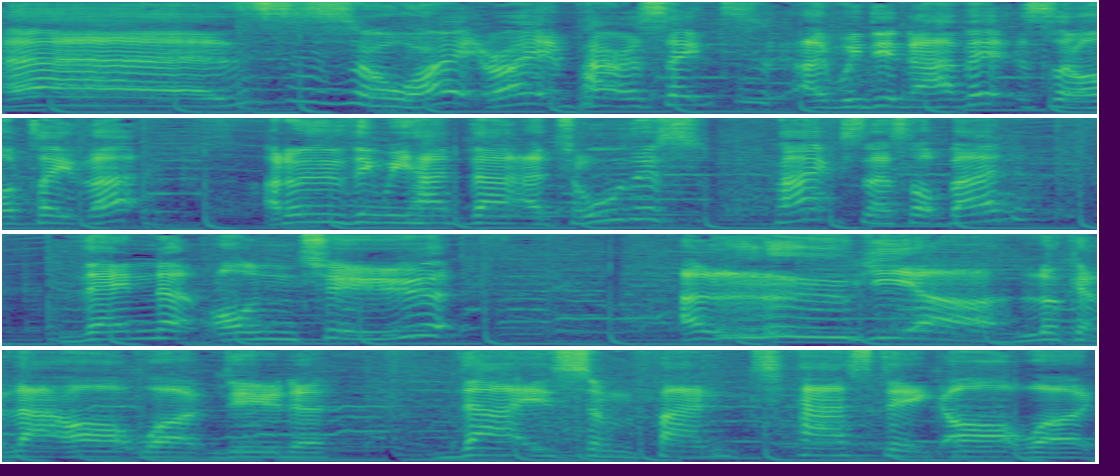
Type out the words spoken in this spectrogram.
Uh, this is alright, right? Parasect, uh, we didn't have it, so I'll take that. I don't even think we had that at all this pack, so that's not bad. Then on to a Lugia. Look at that artwork, dude. That is some fantastic artwork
